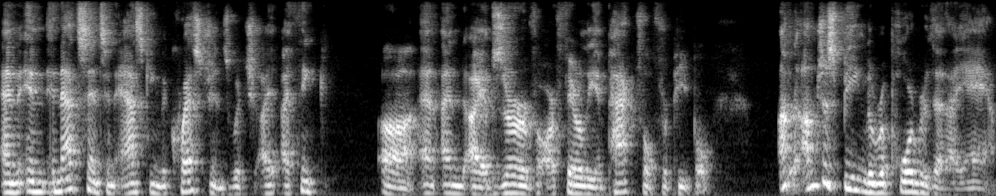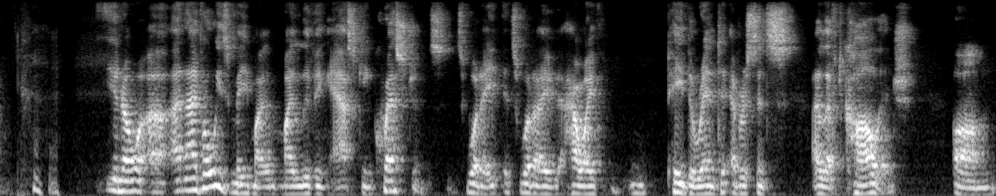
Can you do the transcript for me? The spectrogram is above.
And in, in that sense, in asking the questions, which I, I think uh, and, and I observe are fairly impactful for people, I'm, I'm just being the reporter that I am. you know, uh, and I've always made my, my living asking questions. It's what I, it's what I, how I've paid the rent ever since I left college. Um,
